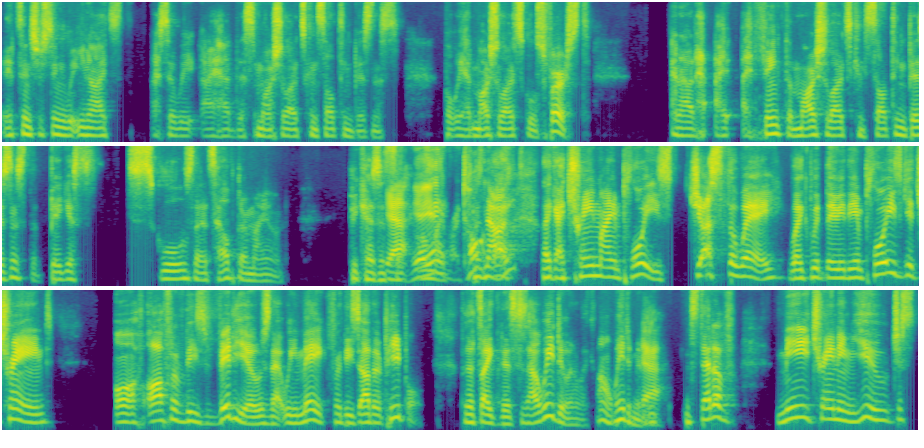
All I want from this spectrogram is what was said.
It's interesting. You know, I, I said we I had this martial arts consulting business, but we had martial arts schools first. And I would I, I think the martial arts consulting business, the biggest schools that it's helped are my own. Because it's yeah, like, yeah, oh yeah. my- now right? like I train my employees just the way like with the, the employees get trained off off of these videos that we make for these other people. But it's like this is how we do it. I'm like, oh, wait a minute. Yeah. Instead of me training you, just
